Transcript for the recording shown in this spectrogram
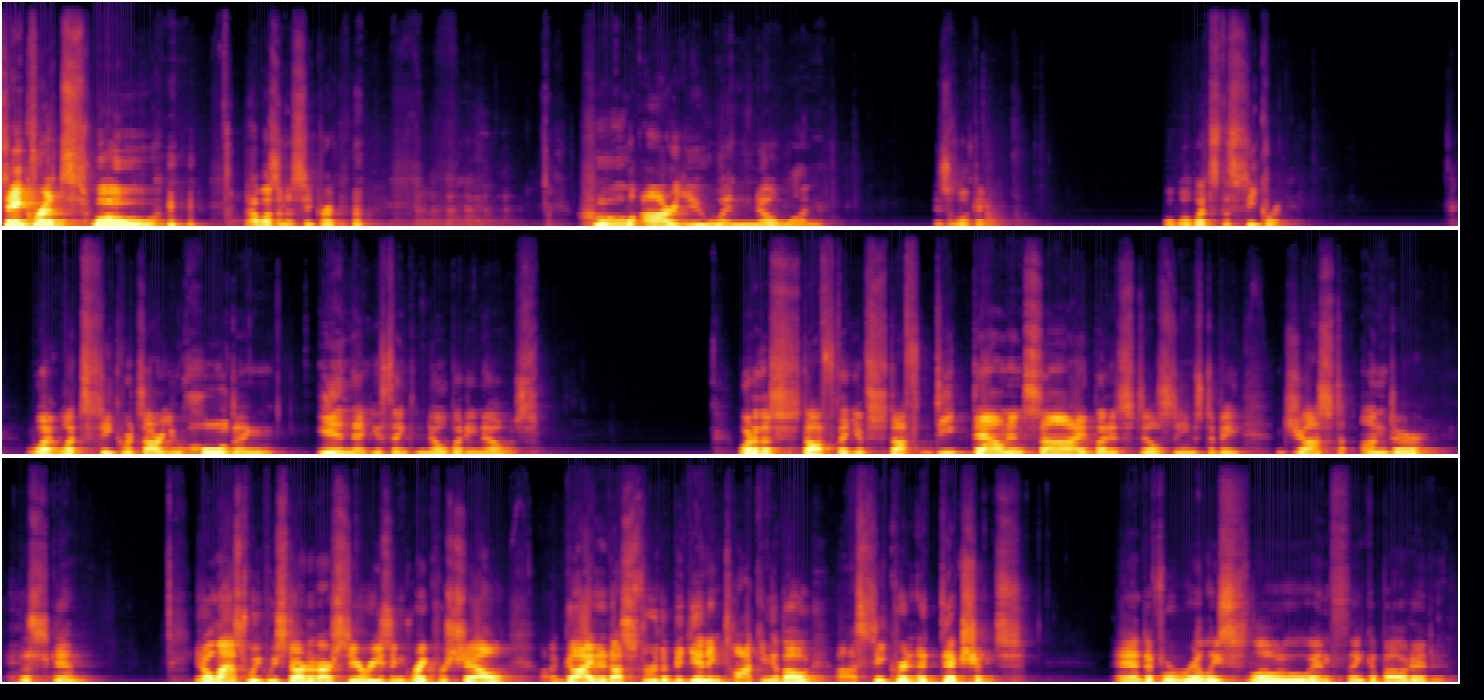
Secrets. Whoa, that wasn't a secret. Who are you when no one is looking? What's the secret? What, what secrets are you holding in that you think nobody knows? What are the stuff that you've stuffed deep down inside, but it still seems to be just under the skin? You know, last week we started our series, and Greg Rochelle uh, guided us through the beginning talking about uh, secret addictions. And if we're really slow and think about it,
